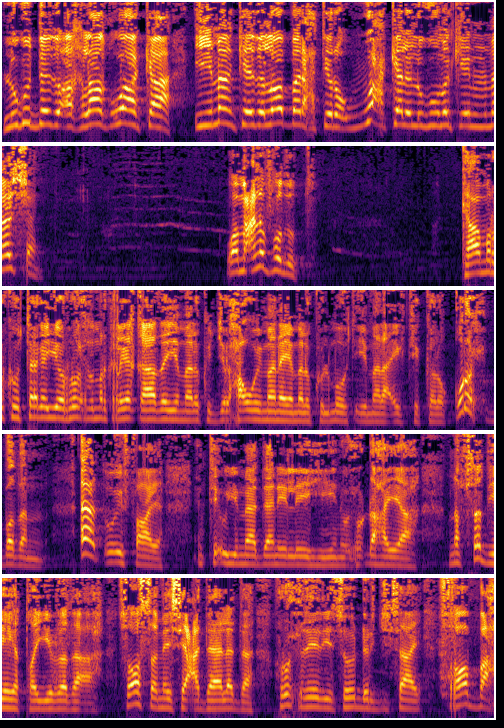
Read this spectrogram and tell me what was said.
Lagu dado akhlaaq waa kaa. Iimaankeeda loo barax tiro wax kale laguma keenin meeshan. Waa macno fudud. Kaa markuu tagayo ruuxda marka laga qaadayo waxaa u imanaya malakulmowt iyo malaa'igtii kale qurux badan aad u ifaaya. Intay u yimaadaanay leeyihiin wuxuu dhahayaa nafsadii tayibada ah soo samaysay cadaaladda ruuxdeedii soo dherjisaay soo bax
